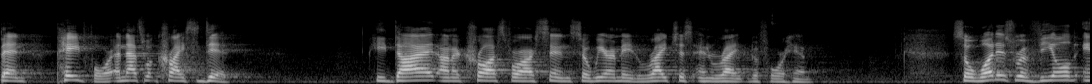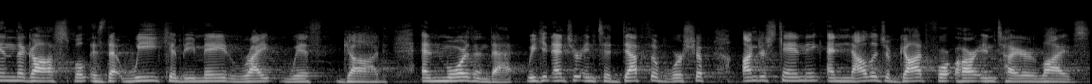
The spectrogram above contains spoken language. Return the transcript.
been paid for, and that's what Christ did. He died on a cross for our sins, so we are made righteous and right before Him. So, what is revealed in the gospel is that we can be made right with God. And more than that, we can enter into depth of worship, understanding, and knowledge of God for our entire lives.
